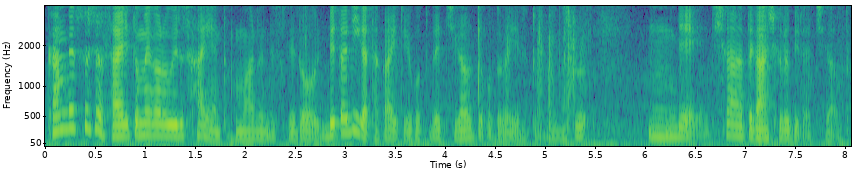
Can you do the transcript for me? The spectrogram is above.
鑑別としてはサイトメガロウイルス肺炎とかもあるんですけど、ベタ D が高いということで違うってことが言えると思います。んで、したがってガンシクロビルは違うと。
